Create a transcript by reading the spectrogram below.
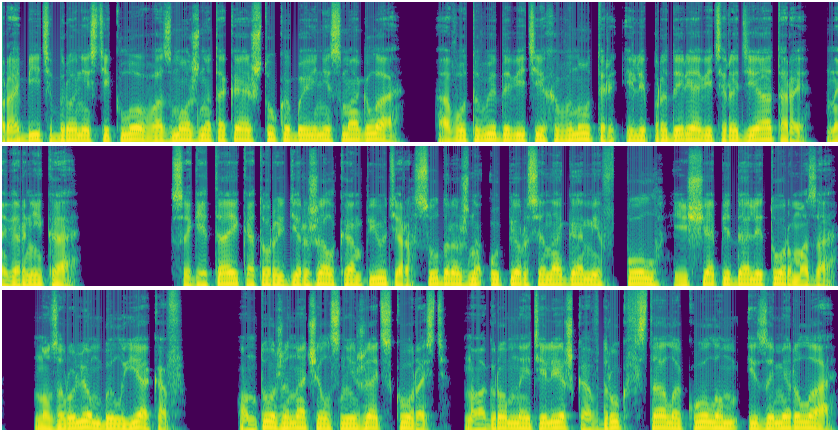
Пробить бронестекло, возможно, такая штука бы и не смогла, а вот выдавить их внутрь или продырявить радиаторы – наверняка. Сагитай, который держал компьютер, судорожно уперся ногами в пол, ища педали тормоза. Но за рулем был Яков. Он тоже начал снижать скорость, но огромная тележка вдруг встала колом и замерла,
